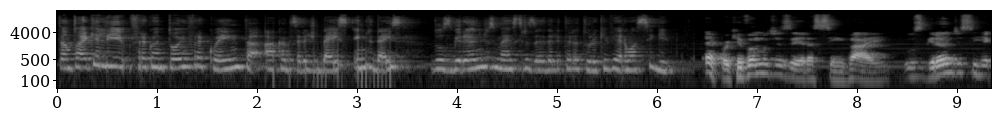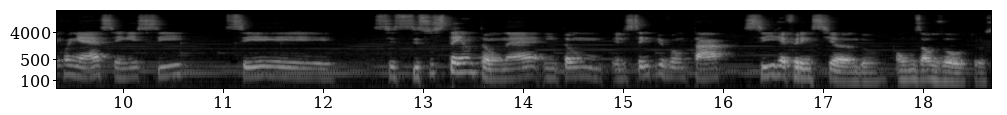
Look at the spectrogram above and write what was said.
Tanto é que ele frequentou e frequenta a cabeceira de 10, entre 10 dos grandes mestres da literatura que vieram a seguir. É, porque vamos dizer assim, vai, os grandes se reconhecem e se, se, se, se sustentam, né? Então eles sempre vão estar tá se referenciando uns aos outros.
